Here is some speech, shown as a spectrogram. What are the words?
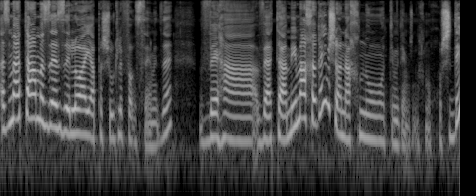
אז מהטעם הזה זה לא היה פשוט לפרסם את זה. וה, והטעמים האחרים שאנחנו, אתם יודעים, שאנחנו חושדים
